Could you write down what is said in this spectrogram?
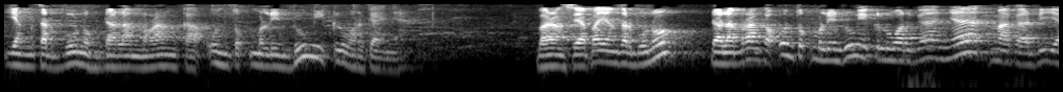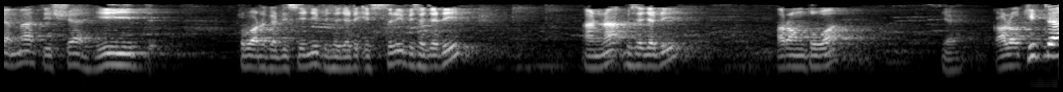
yang terbunuh dalam rangka untuk melindungi keluarganya. Barang siapa yang terbunuh dalam rangka untuk melindungi keluarganya, maka dia mati syahid. Keluarga di sini bisa jadi istri, bisa jadi anak, bisa jadi orang tua. Ya. Kalau kita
